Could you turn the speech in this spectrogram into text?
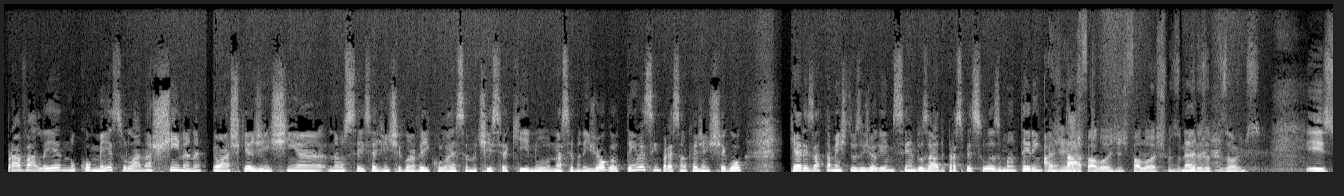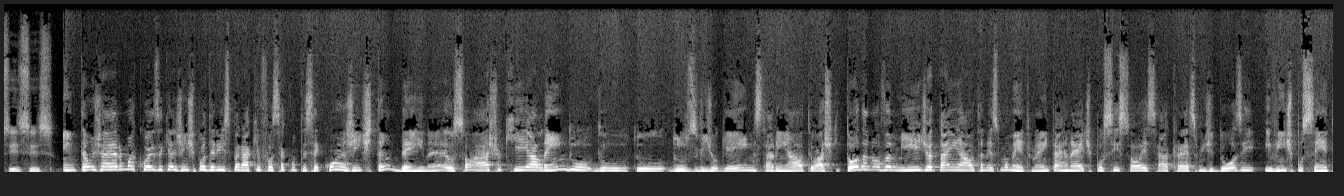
pra valer no começo lá na China, né? Eu acho que a gente tinha, não sei se a gente chegou a veicular essa notícia aqui no- na semana em jogo, eu tenho essa impressão que a gente chegou, que era exatamente dos videogames sendo usados para as pessoas manterem A contato. gente falou, a gente falou, acho que nos Né? primeiros episódios. Isso, isso, isso. Então já era uma coisa que a gente poderia esperar que fosse acontecer com a gente também, né? Eu só acho que além do, do- do- dos videogames estarem em alta, eu acho que toda nova mídia está em alta nesse momento, né? A internet por si só, esse acréscimo de 12 e 20%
